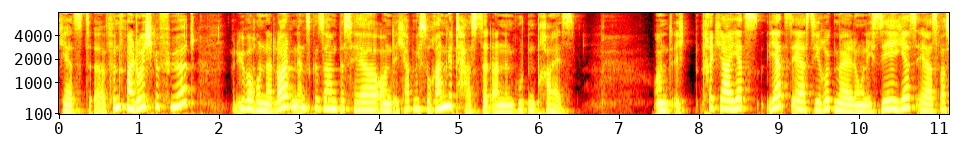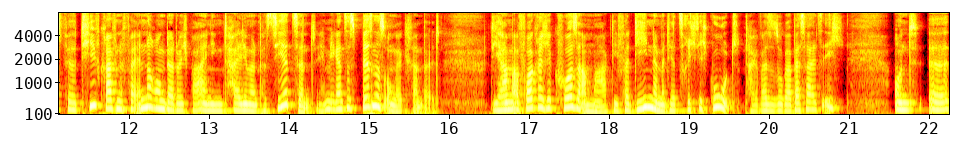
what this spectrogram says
jetzt äh, fünfmal durchgeführt, mit über 100 Leuten insgesamt bisher. Und ich habe mich so rangetastet an einen guten Preis. Und ich krieg ja jetzt, jetzt erst die Rückmeldung und ich sehe jetzt erst, was für tiefgreifende Veränderungen dadurch bei einigen Teilnehmern passiert sind. Die haben ihr ganzes Business umgekrempelt. Die haben erfolgreiche Kurse am Markt, die verdienen damit jetzt richtig gut, teilweise sogar besser als ich. Und äh,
